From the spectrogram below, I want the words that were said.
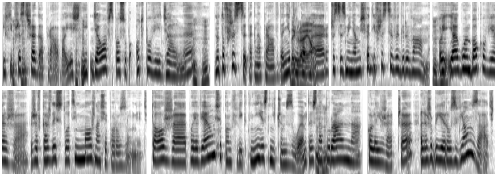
jeśli przestrzega prawa, jeśli działa w sposób odpowiedzialny, Mhm. no to wszyscy tak naprawdę, nie tylko HR, wszyscy zmieniamy świat i wszyscy wygrywamy. Bo Mhm. ja głęboko wierzę, że w każdej sytuacji można się porozumieć. To, że pojawiają się konflikty, nie jest niczym złym, to jest Mhm. naturalna kolej rzeczy, ale żeby je rozwiązać, czy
